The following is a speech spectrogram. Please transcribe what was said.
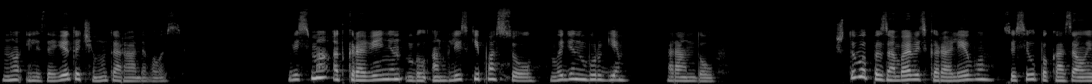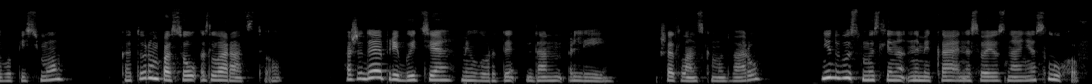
Но Елизавета чему-то радовалась. Весьма откровенен был английский посол в Эдинбурге Рандолф. Чтобы позабавить королеву, Сесил показал его письмо, в котором посол злорадствовал, ожидая прибытия милорды Данлеи к шотландскому двору, недвусмысленно намекая на свое знание слухов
